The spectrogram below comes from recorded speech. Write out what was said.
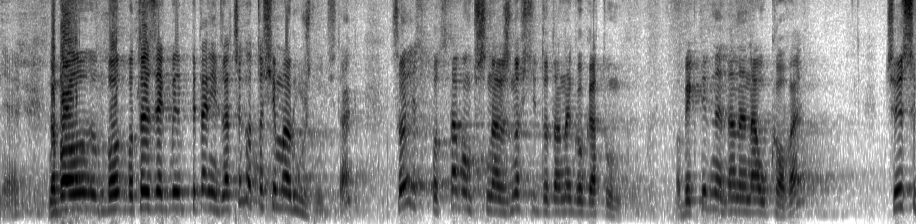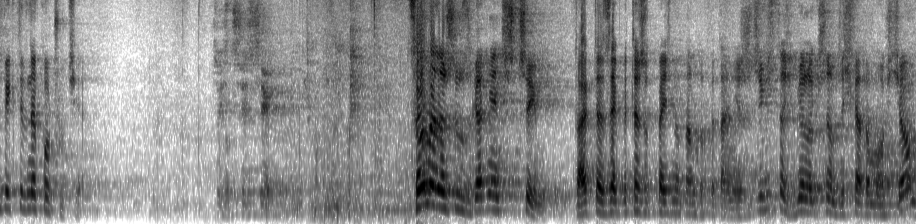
Nie? No bo, bo, bo to jest jakby pytanie, dlaczego to się ma różnić, tak? Co jest podstawą przynależności do danego gatunku? Obiektywne dane naukowe, czy subiektywne poczucie? Coś trzeciego. Co należy uzgadniać z czym? Tak? To jest jakby też odpowiedź na tamto pytanie. Rzeczywistość biologiczną ze świadomością,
